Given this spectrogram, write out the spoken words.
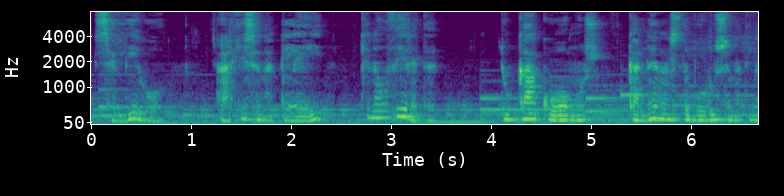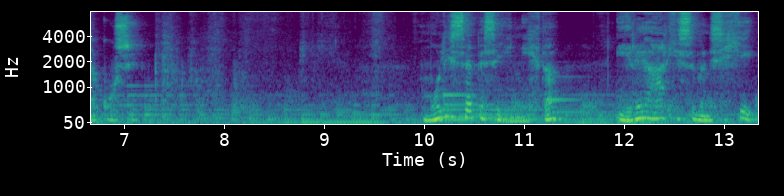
Σε λίγο άρχισε να κλαίει και να οδύρεται. Του κάκου όμως κανένας δεν μπορούσε να την ακούσει. Μόλις έπεσε η νύχτα, η Ρέα άρχισε να ανησυχεί.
